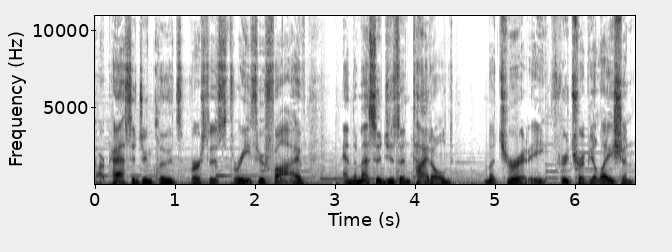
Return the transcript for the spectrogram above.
Our passage includes verses 3 through 5, and the message is entitled Maturity Through Tribulation.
